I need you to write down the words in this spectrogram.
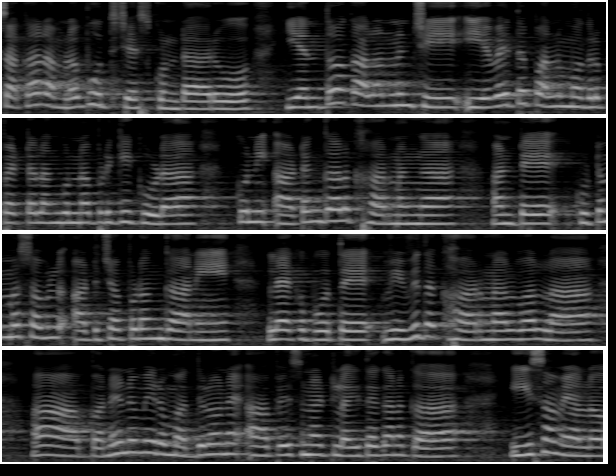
సకాలంలో పూర్తి చేసుకుంటారు. ఎంతో కాలం నుంచి ఏవైతే పనులు మొదలు పెట్టాలనుకున్నప్పటికీ కూడా కొన్ని ఆటంకాల కారణంగా అంటే కుటుంబ సభ్యులు అటు చెప్పడం కానీ లేకపోతే వివిధ కారణాల వల్ల ఆ పనిని మీరు మధ్యలోనే ఆపేసినట్లయితే కనుక ఈ సమయంలో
